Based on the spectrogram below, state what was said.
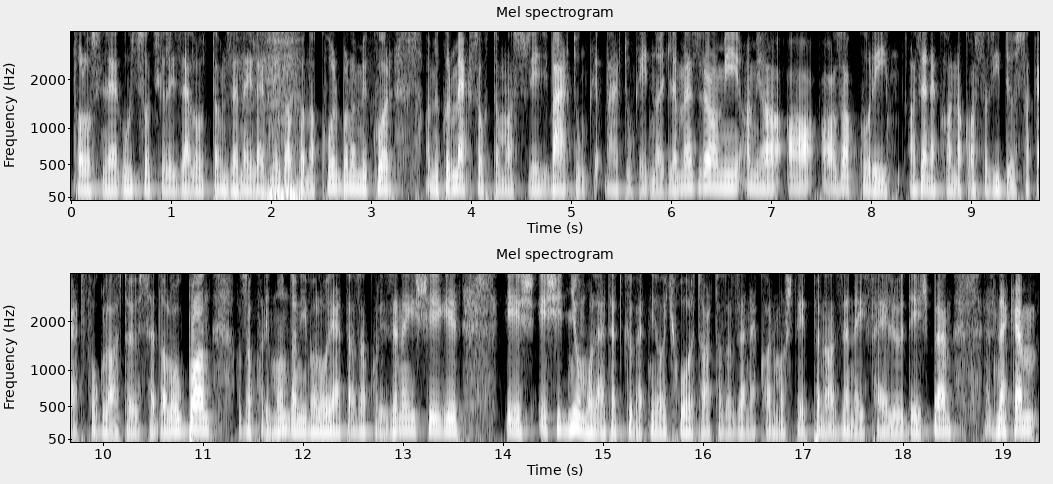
valószínűleg úgy szocializálódtam zeneileg még abban a korban, amikor, amikor megszoktam azt, hogy egy, vártunk, vártunk egy nagy lemezre, ami, ami a, a, az akkori, a zenekarnak azt az időszakát foglalta össze dalokban, az akkori mondani valóját, az akkori zeneiségét, és, és így nyomon lehetett követni, hogy hol tart az a zenekar most éppen a zenei fejlődésben. Ez nekem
